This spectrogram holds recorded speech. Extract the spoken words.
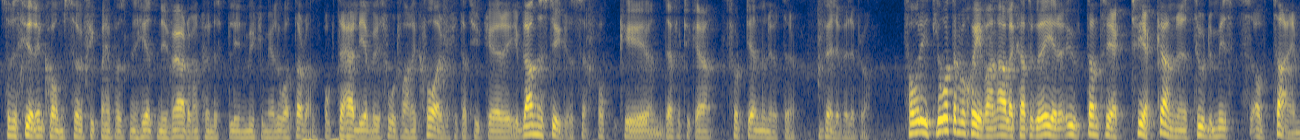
Så när serien kom så fick man helt plötsligt en helt ny värld och man kunde spela in mycket mer låtar då. Och det här lever ju fortfarande kvar vilket jag tycker ibland är en styggelse. Och eh, därför tycker jag 41 minuter väldigt, väldigt bra. Favoritlåten på skivan alla kategorier utan tvekan eh, Through the Mists of Time.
